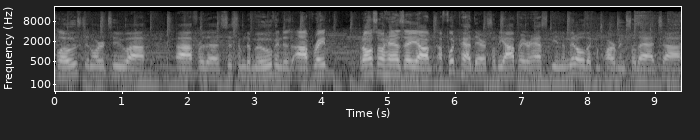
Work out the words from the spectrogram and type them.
closed in order to, for the system to move and to operate. It also has a, uh, a foot pad there, so the operator has to be in the middle of the compartment so that uh,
